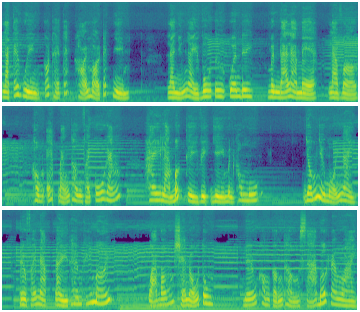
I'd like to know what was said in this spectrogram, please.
là cái quyền có thể tách khỏi mọi trách nhiệm. Là những ngày vô tư quên đi, mình đã là mẹ, là vợ, không ép bản thân phải cố gắng hay làm bất kỳ việc gì mình không muốn. Giống như mỗi ngày, đều phải nạp đầy thêm khí mới, quả bóng sẽ nổ tung, nếu không cẩn thận xả bớt ra ngoài.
